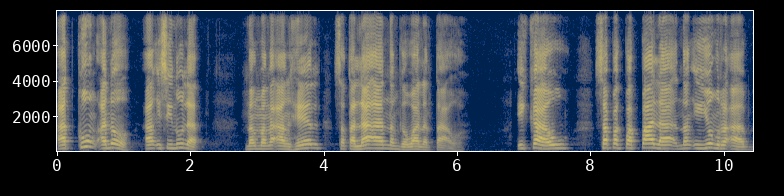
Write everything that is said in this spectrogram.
At kung ano ang isinulat ng mga anghel sa talaan ng gawa ng tao. Ikaw, sa pagpapala ng iyong raab,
